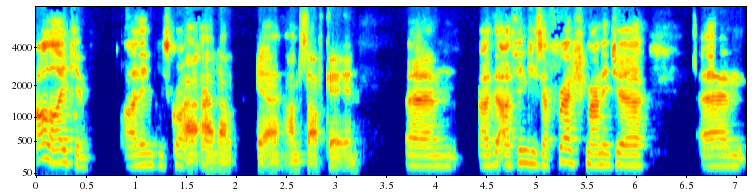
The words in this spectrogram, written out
I like him. I think he's quite. I, I don't. Yeah, I'm Southgating. Um, I, th- I, think he's a fresh manager. Um,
